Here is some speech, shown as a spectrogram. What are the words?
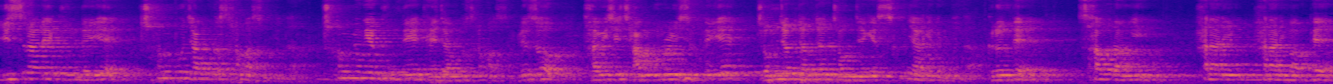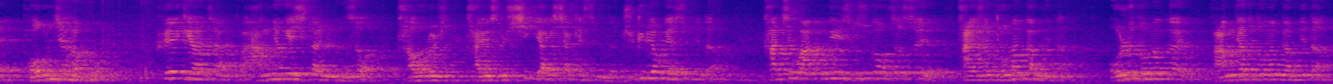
이스라엘의 군대의 천부장으로 삼았습니다. 천명의 군대의 대장으로 삼았어요. 그래서 다윗이 장군을 있을 때에 점점 점점 전쟁에 승리하게 됩니다. 그런데 사울왕이 하나님 하나님 앞에 범죄하고 회개하지 않고 악령에 시달리면서 다윗을 시기하기 시작했습니다. 죽이려고 했습니다. 같이 왕국에 있을 수가 없었어요. 다윗은 도망갑니다. 어디로 도망가요? 광자로 도망갑니다.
